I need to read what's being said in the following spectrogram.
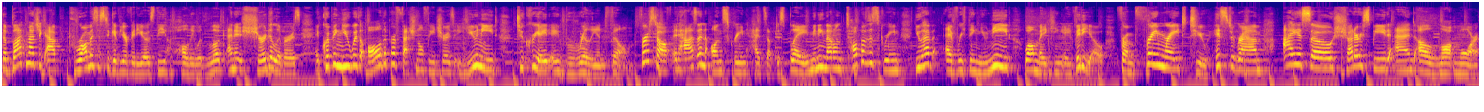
The Blackmagic app promises to give your videos the Hollywood look and it sure delivers, equipping you with all the professional features you need to create a brilliant film. First off, it has an on-screen heads-up display, meaning that on top of the screen you have everything you need while making a video, from frame rate to histogram, ISO, shutter speed, and a lot more.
